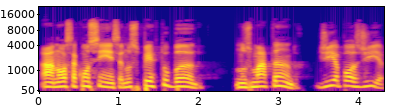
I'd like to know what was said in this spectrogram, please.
à nossa consciência, nos perturbando, nos matando, dia após dia.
